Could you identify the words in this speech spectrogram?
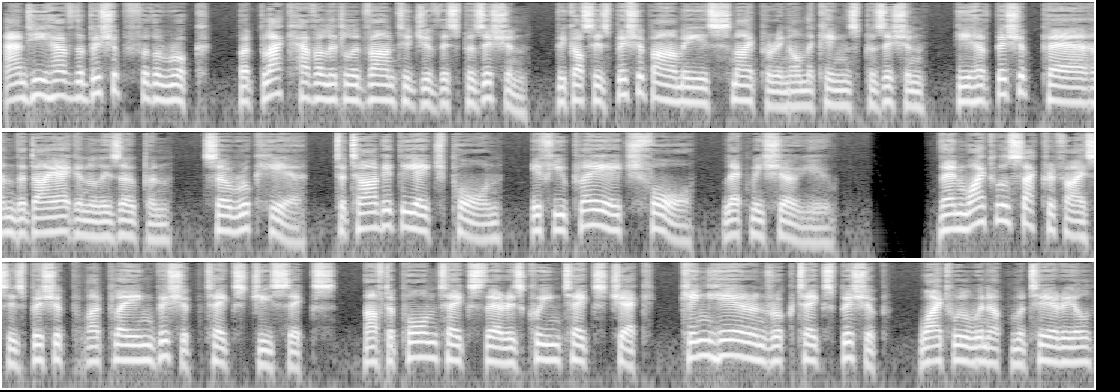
And he have the bishop for the rook, but black have a little advantage of this position, because his bishop army is snipering on the king's position, he have bishop pair and the diagonal is open, so rook here, to target the h-pawn, if you play h4, let me show you. Then white will sacrifice his bishop by playing bishop takes g6, after pawn takes there is queen takes check, king here and rook takes bishop, white will win up material,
